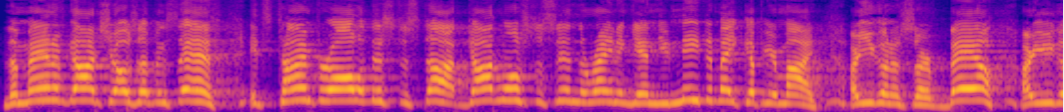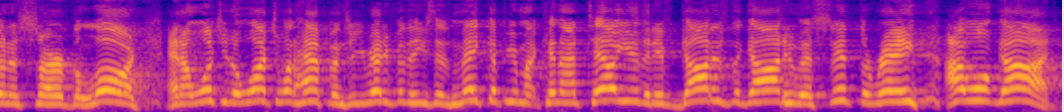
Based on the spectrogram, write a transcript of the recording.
The man of God shows up and says, It's time for all of this to stop. God wants to send the rain again. You need to make up your mind. Are you going to serve Baal? Are you going to serve the Lord? And I want you to watch what happens. Are you ready for this? He says, Make up your mind. Can I tell you that if God is the God who has sent the rain, I want God?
